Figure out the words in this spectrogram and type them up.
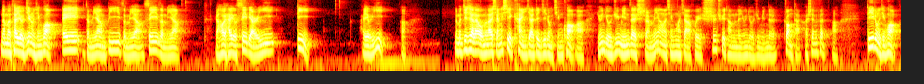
那么它有几种情况，A 怎么样，B 怎么样，C 怎么样，然后还有 C 点一，D，还有 E 啊。那么接下来我们来详细看一下这几种情况啊，永久居民在什么样的情况下会失去他们的永久居民的状态和身份啊？第一种情况，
